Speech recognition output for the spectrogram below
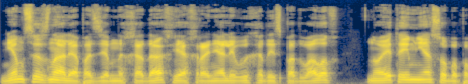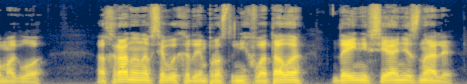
Немцы знали о подземных ходах и охраняли выходы из подвалов, но это им не особо помогло. Охраны на все выходы им просто не хватало, да и не все они знали –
